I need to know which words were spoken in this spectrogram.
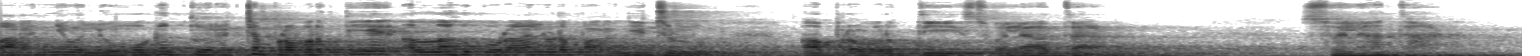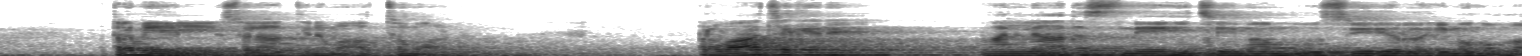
പറഞ്ഞു ലോകത്തൊരൊറ്റ പ്രവൃത്തിയെ അള്ളാഹു ഖുറാനിലൂടെ പറഞ്ഞിട്ടുള്ളൂ. ആ പ്രവൃത്തി സ്വലാത്താണ്. സ്വലാത്താണ്. അത്രമേൽ സ്വലാത്തിന് മഹത്വമാണ്. പ്രവാചകനെ വല്ലാതെ സ്നേഹിച്ച ഇമാം ബൂസീരി റഹിമഹുല്ല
